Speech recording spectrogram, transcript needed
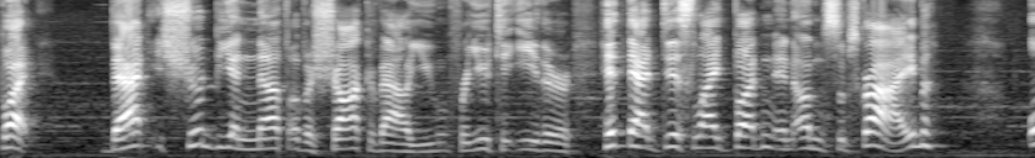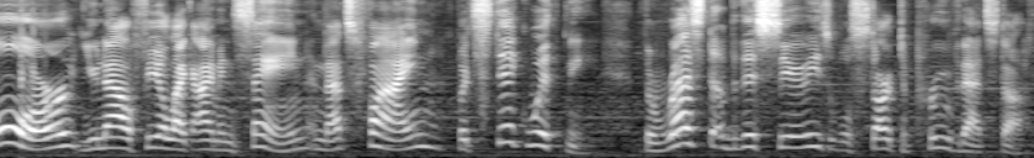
but that should be enough of a shock value for you to either hit that dislike button and unsubscribe, or you now feel like I'm insane, and that's fine, but stick with me. The rest of this series will start to prove that stuff.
